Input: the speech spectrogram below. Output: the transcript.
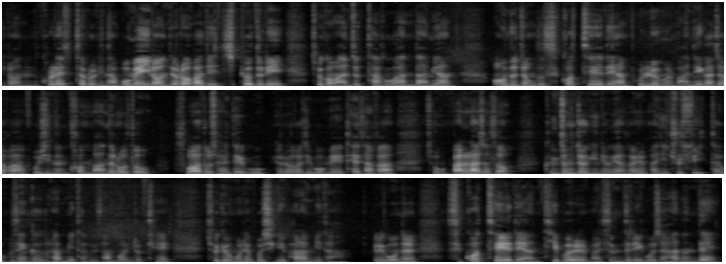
이런 콜레스테롤이나 몸에 이런 여러 가지 지표들이 조금 안 좋다고 한다면 어느 정도 스쿼트에 대한 볼륨을 많이 가져가 보시는 것만으로도 소화도 잘 되고 여러 가지 몸의 대사가 조금 빨라져서 긍정적인 영향을 많이 줄 수 있다고 생각을 합니다. 그래서 한번 이렇게 적용을 해 보시기 바랍니다. 그리고 오늘 스쿼트에 대한 팁을 말씀드리고자 하는데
